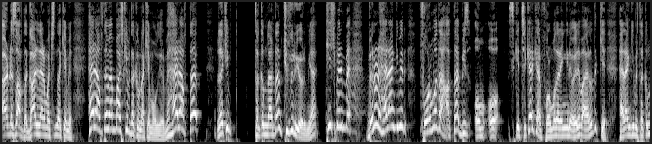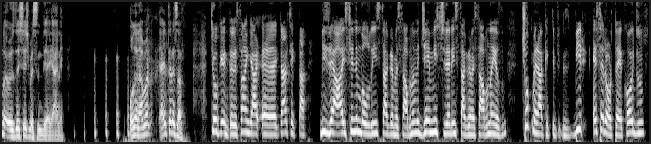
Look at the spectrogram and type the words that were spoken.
Ertesi hafta Galler maçının hakemi. Her hafta ben başka bir takımın hakemi oluyorum. Her hafta rakip takımlardan küfür yiyorum ya. Hiç benim be- ben onu herhangi bir formada hatta biz o, o skeç çekerken formalar rengini öyle bir ayarladık ki herhangi bir takımla özdeşleşmesin diye yani. Ona rağmen enteresan. Çok enteresan ger- e, gerçekten. Bize Ayşe'nin bavulu Instagram hesabına ve Cem İşçiler Instagram hesabına yazın. Çok merak ettim fikrinizi. Bir eser ortaya koydunuz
